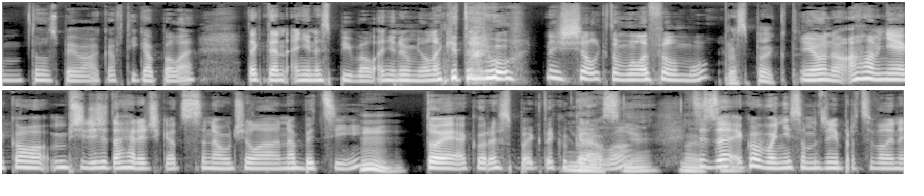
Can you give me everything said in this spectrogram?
um, toho zpěváka v té kapele, tak ten ani nespíval, ani neuměl na kytaru, než šel k tomuhle filmu. Respekt. Jo, no a hlavně jako mi přijde, že ta herečka, co se naučila na bicí, Hmm. To je jako respekt, jako No kráva. jasně. No Sice jasně. jako oni samozřejmě pracovali na,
